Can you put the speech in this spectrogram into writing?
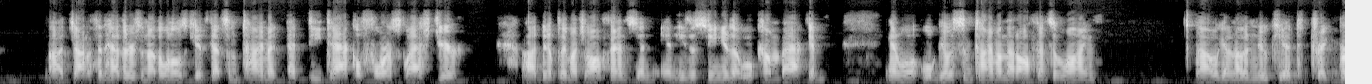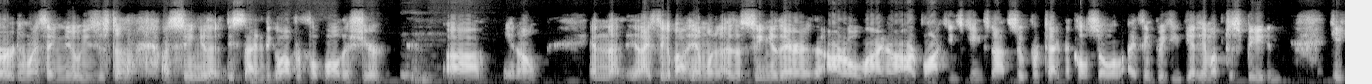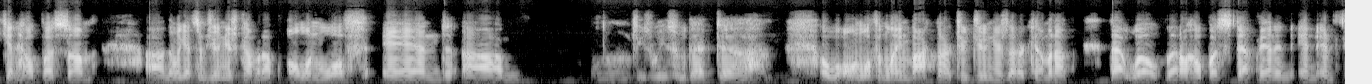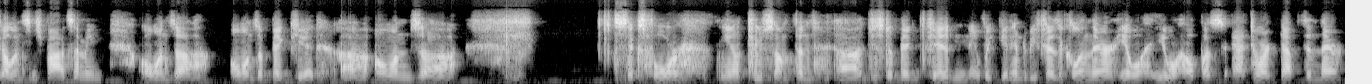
Uh, Jonathan Heathers, another one of those kids, got some time at, at D tackle for us last year. Uh, didn't play much offense, and, and he's a senior that will come back and and will will give us some time on that offensive line. Uh, we got another new kid, Drake Bird, and when I say new, he's just a, a senior that decided to go out for football this year. Uh, you know, and the, the, nice thing about him when, as a senior there, the our line, our, our blocking scheme's not super technical, so I think we can get him up to speed and he can help us some. Uh, then we got some juniors coming up, Owen Wolf and um, geez whiz, who that? Uh, oh, Owen Wolf and Lane Bachman are two juniors that are coming up that will that'll help us step in and, and, and fill in some spots. I mean, Owen's a Owen's a big kid. Uh, Owen's uh, six four, you know, two something, uh, just a big kid. And if we get him to be physical in there, he will he will help us add to our depth in there.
